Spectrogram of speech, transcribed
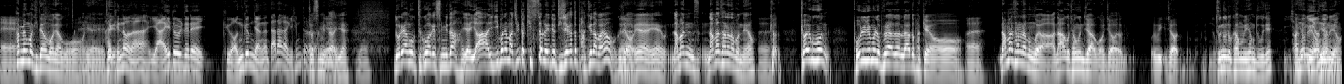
예. 한 명만 기대하면 뭐냐고. 예. 아, 제- 그나마 이 아이돌들의 그 언급량은 따라가기 힘들어요. 좋습니다. 예. 네. 노래 한 곡 듣고 가겠습니다. 예, 아, 이번에 마침 또 Kiss the Radio DJ가 또 바뀌나 봐요. 그죠? 네. 예, 예. 나만, 나만 살아남았네요. 네. 겨- 결국은 볼륨을 높여요도 바뀌어요. 예. 나만 살아남은 거야. 나하고 정은지하고, 저, 우리, 저, 두 눈을 감으면 형 누구지? 아, 현우, 현우 형, 현우. 형.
